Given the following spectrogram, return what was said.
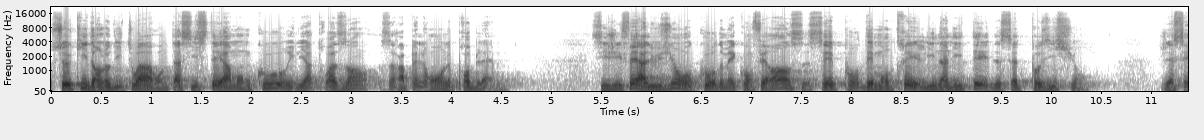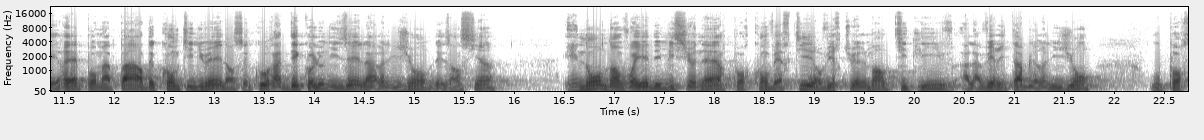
Ceux qui, dans l'auditoire, ont assisté à mon cours il y a trois ans se rappelleront le problème. Si j'y fais allusion au cours de mes conférences, c'est pour démontrer l'inanité de cette position. J'essaierai, pour ma part, de continuer dans ce cours à décoloniser la religion des anciens et non d'envoyer des missionnaires pour convertir virtuellement Tite-Live à la véritable religion ou pour,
